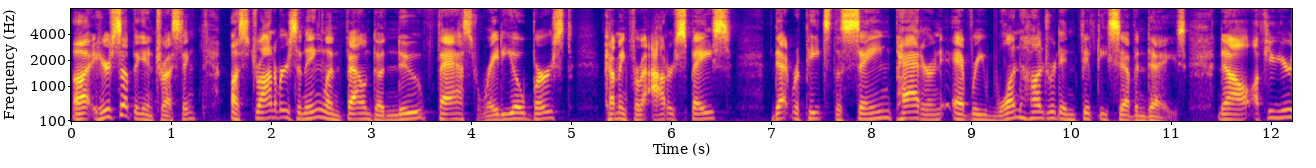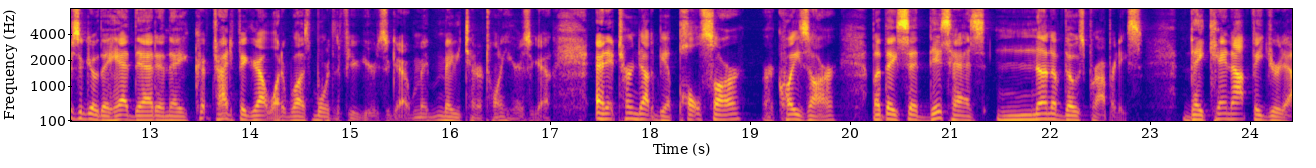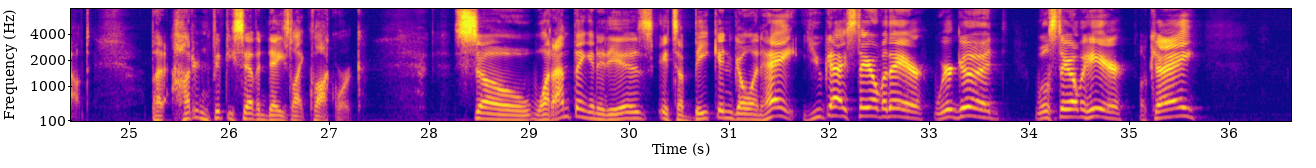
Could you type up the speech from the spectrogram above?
Uh, here's something interesting. Astronomers in England found a new fast radio burst coming from outer space that repeats the same pattern every 157 days. Now, a few years ago, they had that and they tried to figure out what it was more than a few years ago, maybe, maybe 10 or 20 years ago. And it turned out to be a pulsar or a quasar, but they said this has none of those properties. They cannot figure it out. But 157 days like clockwork. So, what I'm thinking it is, it's a beacon going, hey, you guys stay over there. We're good. We'll stay over here. Okay.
